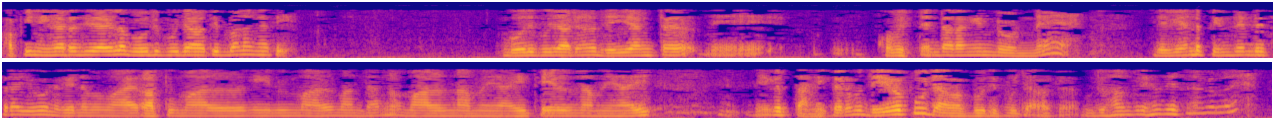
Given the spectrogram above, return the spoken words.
අපි නිවැරදි වෙලා බෝධි පූජාව තිබ්බනම් ඇති. බෝධි පූජාවට යන දෙවියන්ට මේ කොමිස්ටෙන්ට අරන් ඉන්න ඕනේ නැහැ. දෙවියන්ට පින් දෙන්න විතරයි ඕනේ. වෙනම ආය රතු මල් නිල් මල් මන් දන්නවා මල් නමයයි තෙල් නමයයි. මේක තනිකරම දේව පූජාවක් බුද්ධ පූජාවක් කියලා. බුදුහාමුදුරේ එහෙම දේශනා කරලා නැහැ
